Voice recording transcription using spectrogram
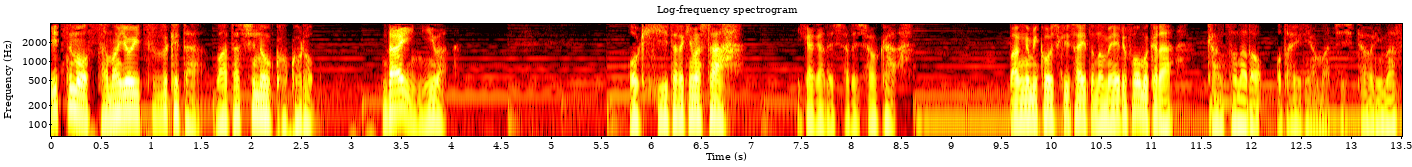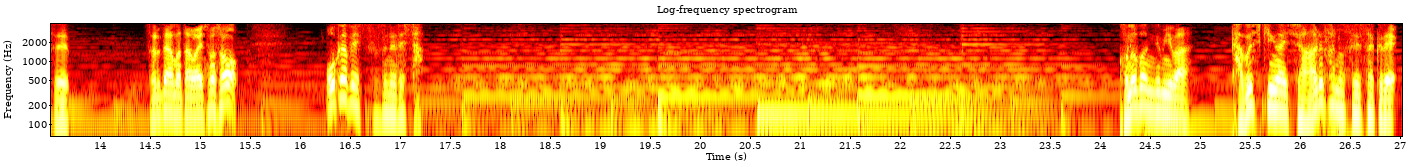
いつもさまよい続けた私の心。第2話。お聞きいただきました。いかがでしたでしょうか？番組公式サイトのメールフォームから感想などお便りお待ちしております。それではまたお会いしましょう。岡部すずねでした。この番組は株式会社アルファの制作で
